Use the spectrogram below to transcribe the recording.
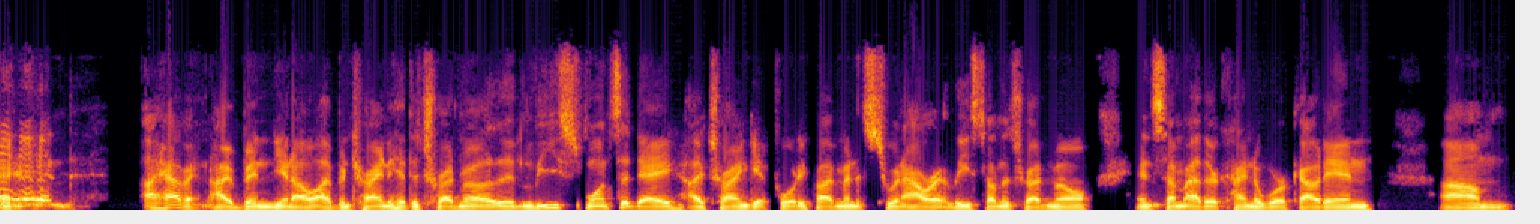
and I haven't. I've been, you know, I've been trying to hit the treadmill at least once a day. I try and get 45 minutes to an hour at least on the treadmill and some other kind of workout in. Um,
